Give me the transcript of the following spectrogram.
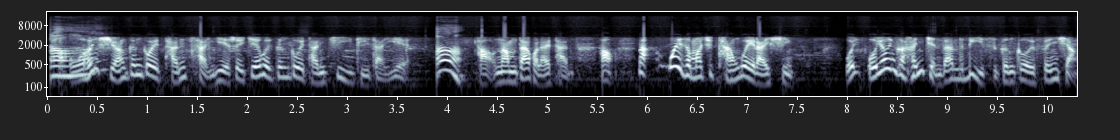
啊，我很喜欢跟各位谈产业，所以今天会跟各位谈记忆体产业。嗯，好，那我们待会来谈。好，那为什么去谈未来性？我我用一个很简单的例子跟各位分享。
